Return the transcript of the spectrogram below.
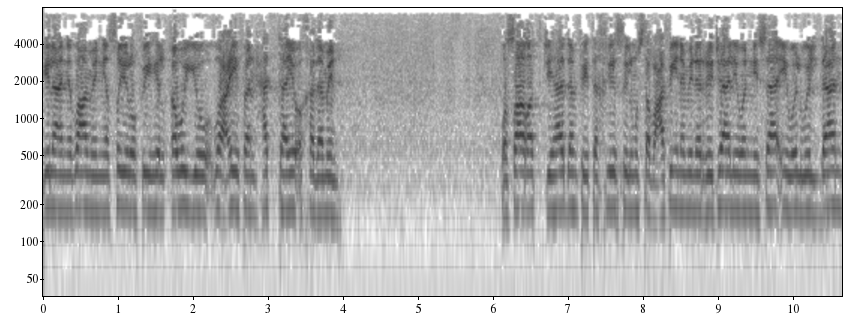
إلى نظام يصير فيه القوي ضعيفا حتى يؤخذ منه. وصارت جهادا في تخليص المستضعفين من الرجال والنساء والولدان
